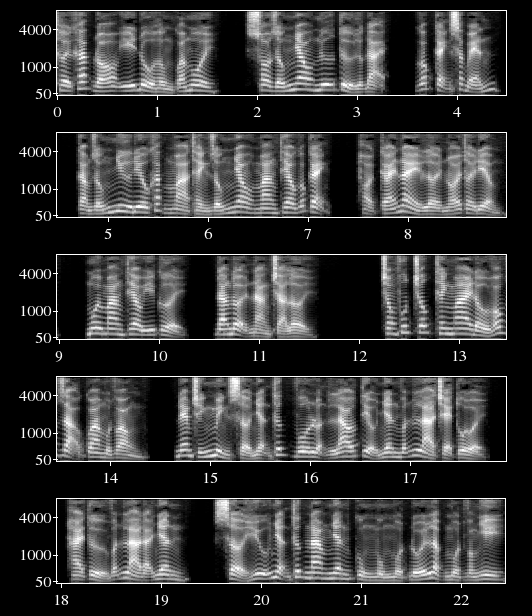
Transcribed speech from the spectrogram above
thời khắc đó ý đồ hồng quá môi, so giống nhau nữ tử lực đại, góc cạnh sắc bén, cảm giống như điêu khắc mà thành giống nhau mang theo góc cạnh, hỏi cái này lời nói thời điểm, môi mang theo ý cười, đang đợi nàng trả lời. Trong phút chốc thanh mai đầu góc dạo qua một vòng, đem chính mình sở nhận thức vô luận lao tiểu nhân vẫn là trẻ tuổi, hài tử vẫn là đại nhân, sở hữu nhận thức nam nhân cùng mùng một đối lập một vòng nhi,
